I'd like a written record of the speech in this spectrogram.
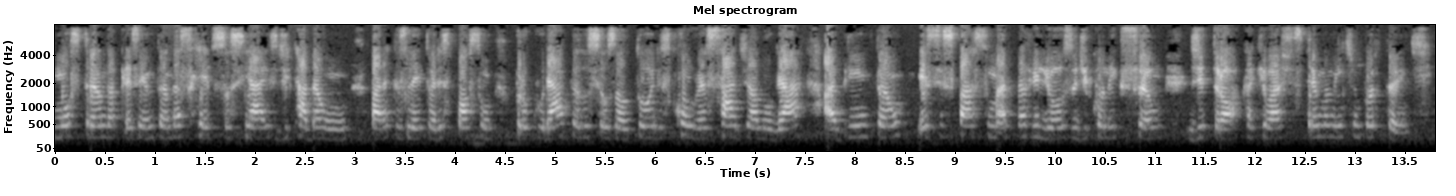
mostrando, apresentando as redes sociais de cada um, para que os leitores possam procurar pelos seus autores, conversar, dialogar, abrir então esse espaço maravilhoso de conexão, de troca, que eu acho extremamente importante.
